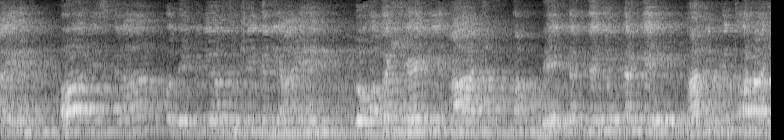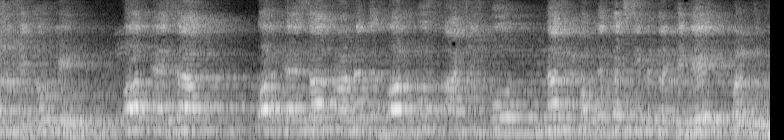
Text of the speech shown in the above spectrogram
आए हैं और इस कलाम को देखने और सुनने के लिए आए हैं। तो अवश्य है कि आज हम देख करके, सुन करके, आनंदित और आशीषित होंगे। और ऐसा और ऐसा आनंद और उस आशीष को न सिर्फ़ अपने तक सीमित रखेंगे, परंतु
